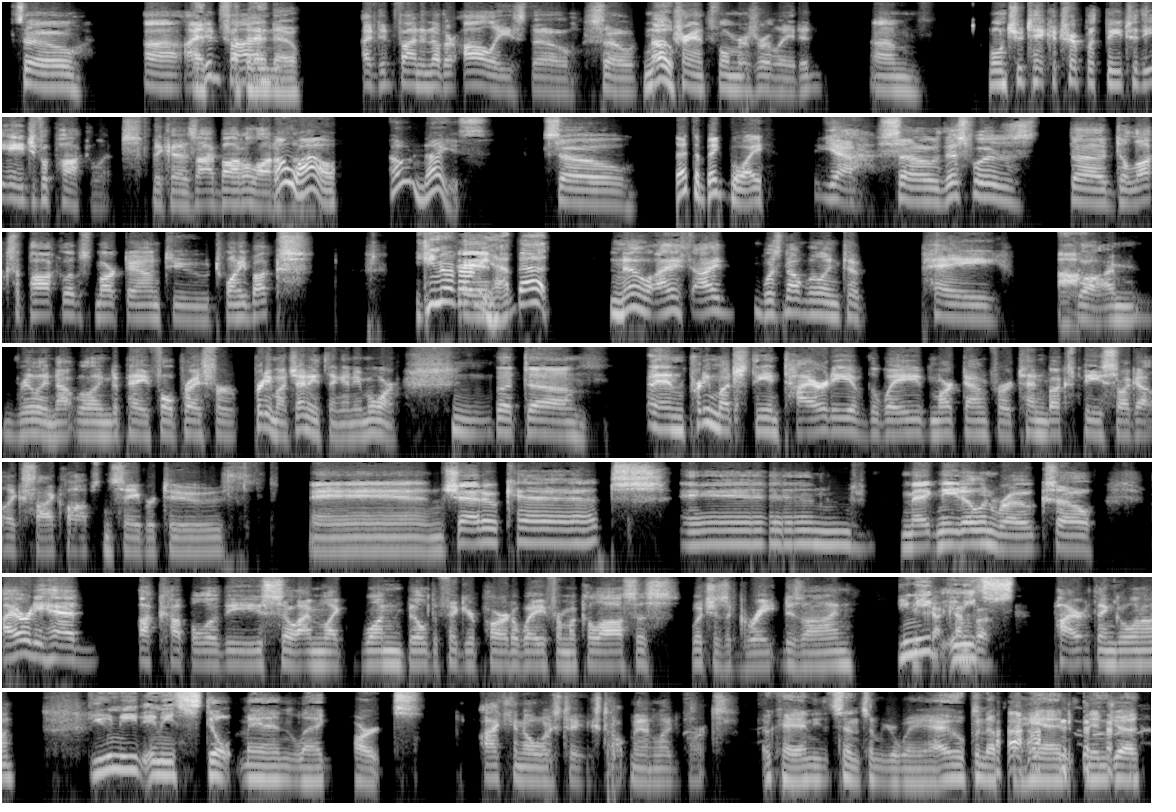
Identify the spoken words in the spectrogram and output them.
So uh, I, did bet I find know. I did find another Ollie's though, so not Oh. Transformers related. Um, won't you take a trip with me to the Age of Apocalypse? Because I bought a lot of Oh them. wow, Oh, nice. So that's a big boy. yeah, so this was the deluxe Apocalypse marked down to twenty bucks. Did you not already And- have that? No, I I was not willing to pay. Ah. Well, I'm really not willing to pay full price for pretty much anything anymore. Hmm. But um, and pretty much the entirety of the wave marked down for ten bucks piece. So I got like Cyclops and Sabretooth and Shadowcat and Magneto and Rogue. So I already had a couple of these. So I'm like one build a figure part away from a Colossus, which is a great design. You need any? of a- s- Pirate thing going on. Do you need any Stiltman leg parts? I can always take Stiltman leg parts. Okay, I need to send some your way. I opened up the hand ninja.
